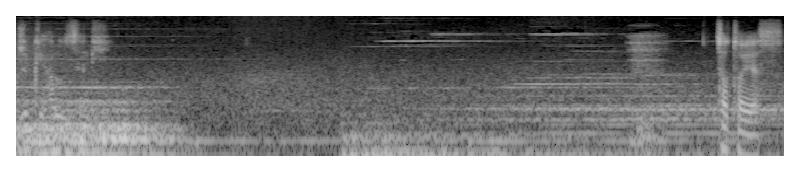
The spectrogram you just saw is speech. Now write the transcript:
brzydkie halucynki. Co to jest?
